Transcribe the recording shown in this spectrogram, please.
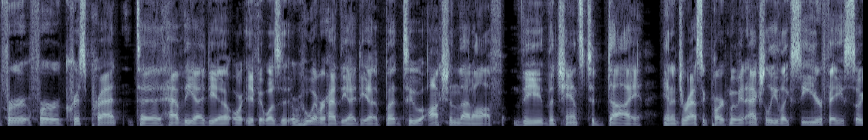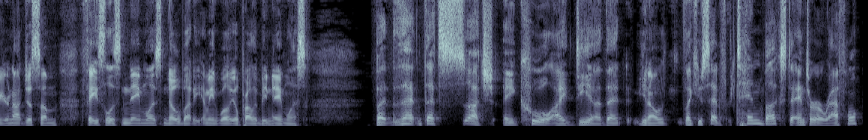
for for Chris Pratt to have the idea, or if it was or whoever had the idea, but to auction that off, the the chance to die in a Jurassic Park movie and actually like see your face, so you're not just some faceless, nameless nobody. I mean, well, you'll probably be nameless. But that that's such a cool idea that, you know, like you said, for 10 bucks to enter a raffle,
